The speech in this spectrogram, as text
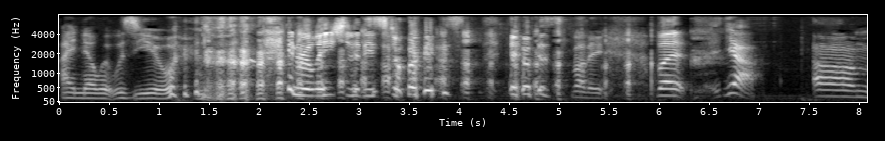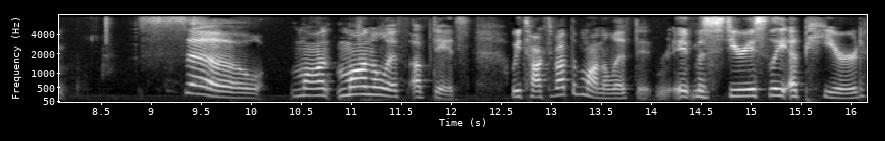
I know it was you in relation to these stories. It was funny. But yeah. Um so mon- monolith updates. We talked about the monolith. It, it mysteriously appeared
